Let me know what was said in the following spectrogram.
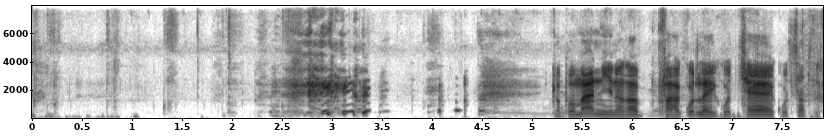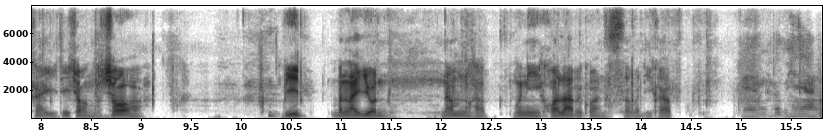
กับประมาณนี้นะครับ ฝากกดไลค์กดแชร์กดซับสไครต์ที่ช่องช่อบีทบรรลัยยนต์นำนะครับ มื่อนี้ขอลาไปก่อน สวัสดีครับ แห้งครับแห้ง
